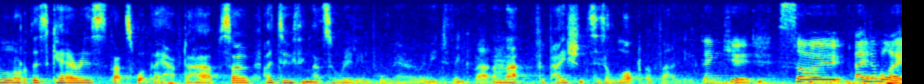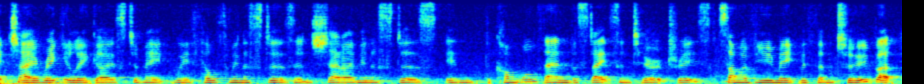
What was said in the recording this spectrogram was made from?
a lot of this care is that's what they have to have. So I do think that's a really important area we need to think about, and that for patients is a lot of value. Thank you. So, AHHA regularly goes to meet with health ministers and shadow ministers in the Commonwealth and the states and territories. Some of you meet with them too, but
